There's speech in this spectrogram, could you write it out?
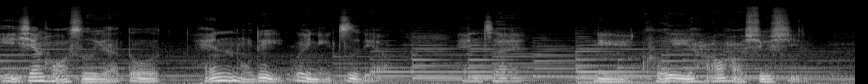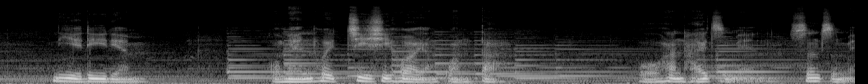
医生护士也都很努力为你治疗。现在你可以好好休息，你的力量我们会继续发扬光大。我和孩子们、孙子们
